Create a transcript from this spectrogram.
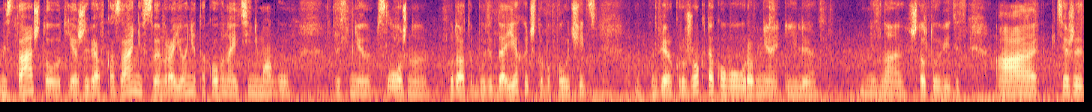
места, что вот я, живя в Казани, в своем районе, такого найти не могу. То есть мне сложно куда-то будет доехать, чтобы получить, например, кружок такого уровня или не знаю, что-то увидеть. А те же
